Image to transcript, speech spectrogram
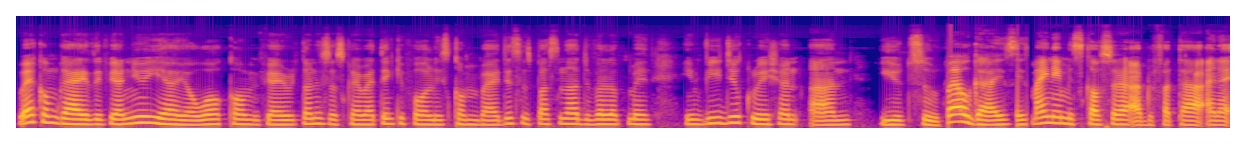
welcome guys. If you are new here you're welcome. If you're a returning subscriber thank you for always coming by. This is personal development in video creation and youtube. Well guys my name is Kaosarah Abdulfatai and i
